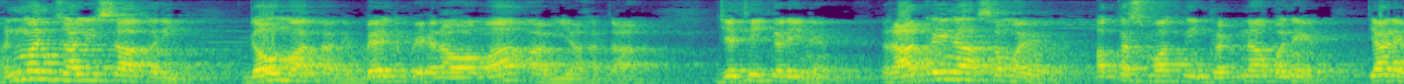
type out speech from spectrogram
હનુમાન ચાલીસા કરી ગૌ માતાને બેલ્ટ પહેરાવવામાં આવ્યા હતા. જેથી કરીને રાત્રિના સમયે અકસ્માતની ઘટના બને ત્યારે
